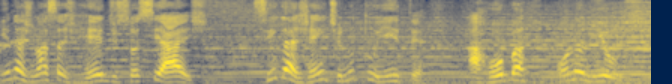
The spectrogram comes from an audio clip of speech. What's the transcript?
e nas nossas redes sociais. Siga a gente no Twitter, arroba ONUNews.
